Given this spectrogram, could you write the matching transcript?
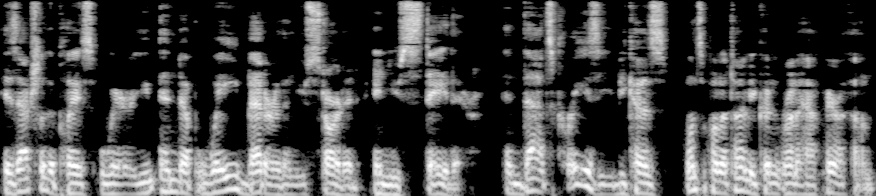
is actually the place where you end up way better than you started and you stay there. And that's crazy because once upon a time you couldn't run a half marathon.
